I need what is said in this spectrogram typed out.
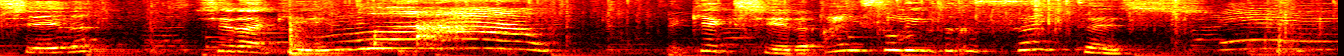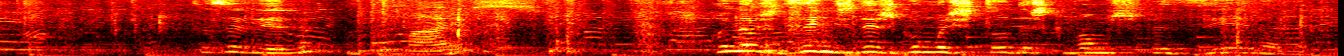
Cheira? Cheira aqui. Uau! Aqui é que cheira. Ai, isso é o livro de receitas. É. Estás a ver? Mais. Olha os desenhos das gomas todas que vamos fazer, olha.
